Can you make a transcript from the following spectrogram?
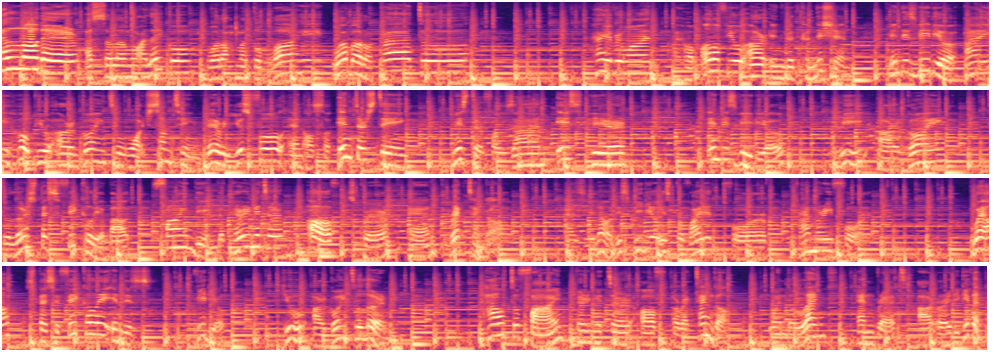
Hello there! Assalamualaikum warahmatullahi wabarakatuh! Hi everyone! I hope all of you are in good condition. In this video, I hope you are going to watch something very useful and also interesting. Mr. Fauzan is here. In this video, we are going to learn specifically about finding the perimeter of square and rectangle. As you know, this video is provided for primary 4. Well, specifically in this video, you are going to learn how to find perimeter of a rectangle when the length and breadth are already given.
